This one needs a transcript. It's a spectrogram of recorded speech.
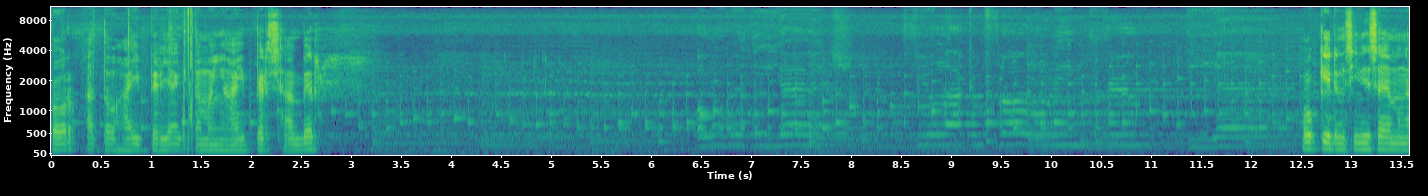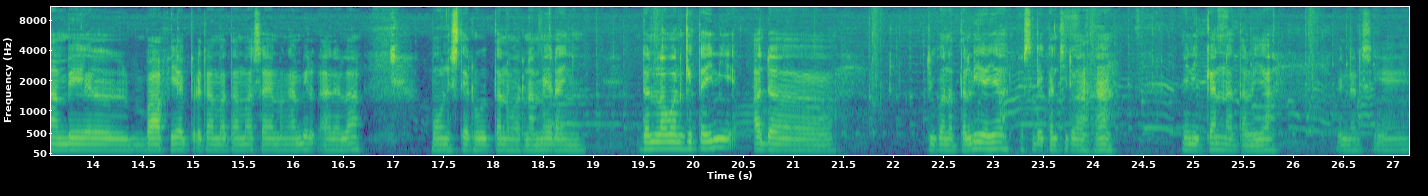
core atau hyper ya, kita main hyper Saber. Oke, dan sini saya mengambil buff ya. Pertama-tama saya mengambil adalah monster hutan warna merah ini. Dan lawan kita ini ada juga Natalia ya pasti dia akan ciduk ah. Ini kan Natalia. Benar sih.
